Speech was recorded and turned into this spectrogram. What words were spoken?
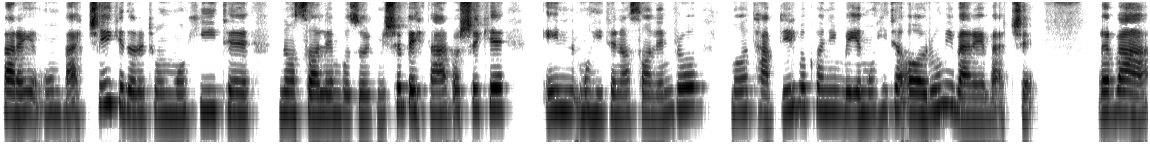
برای اون بچه‌ای که داره تو اون محیط ناسالم بزرگ میشه بهتر باشه که این محیط ناسالم رو ما تبدیل بکنیم به یه محیط آرومی برای بچه. و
